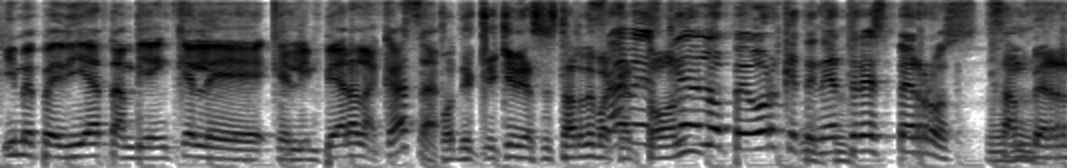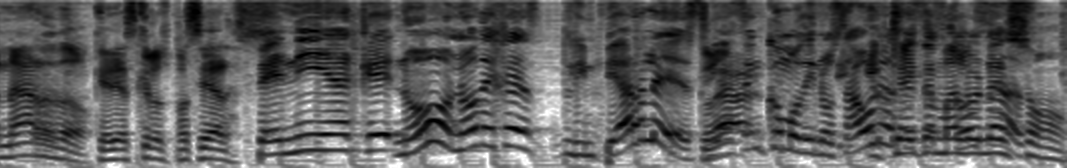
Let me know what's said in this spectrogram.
Y me pedía también que le que limpiara la casa. Pues, ¿De qué querías estar de ¿Sabes bacatón? qué era lo peor? Que tenía tres perros. San Bernardo. Querías que los pasearas. Tenía que. No, no dejes limpiarles. Le hacen como dinosaurios. ¿Y qué hay de malo en eso?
